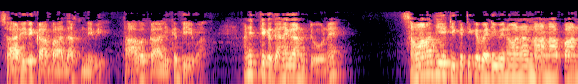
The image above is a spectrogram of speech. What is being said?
ශාරීරික ආබාධක් නෙවෙයි. తాවකාලික දේවල්. අනිත් එක දැනගන්න ඕනේ සමාධිය ටික ටික වැඩි වෙනවා නම් ආනාපාන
